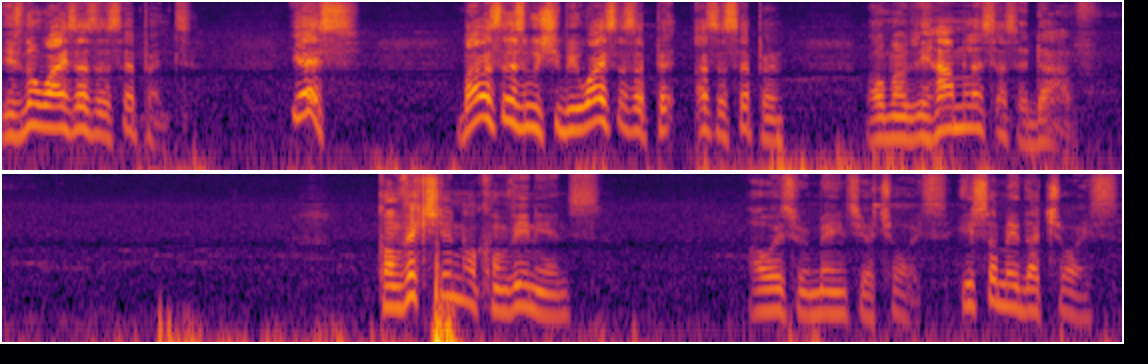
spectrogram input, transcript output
He's not wise as a serpent. Yes, Bible says we should be wise as a, as a serpent, or must be harmless as a dove. Conviction or convenience always remains your choice. Esau made that choice,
